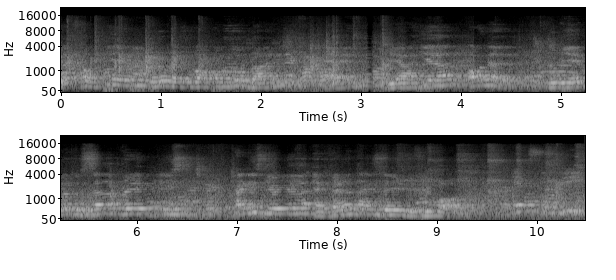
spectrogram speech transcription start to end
are from PMU Bedok Reservoir Punggol branch and we are here honored to be able to celebrate this Chinese New Year and Valentine's Day with you all. Yes, indeed,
